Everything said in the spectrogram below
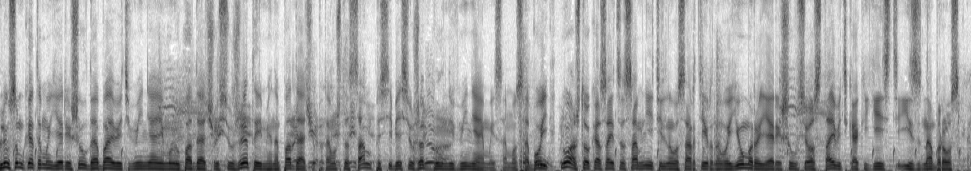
Плюсом к этому я решил добавить вменяемую подачу сюжета, именно подачу, потому что сам по себе сюжет был невменяемый, само собой. Ну а что касается сомнительного сортирного юмора, я решил все оставить как есть из наброска.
